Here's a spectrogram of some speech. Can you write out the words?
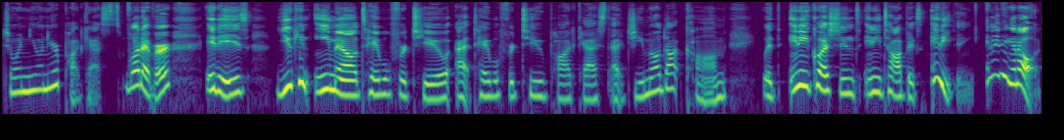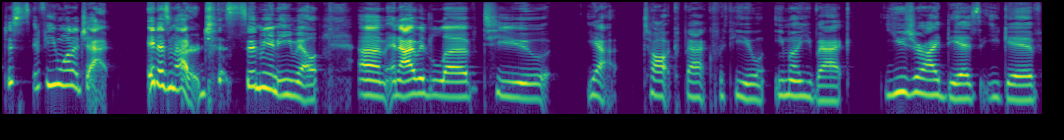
join you on your podcast, whatever it is, you can email table for two at table for two podcast at gmail.com with any questions, any topics, anything, anything at all. Just if you want to chat it doesn't matter. Just send me an email. Um, and I would love to, yeah, talk back with you, email you back, use your ideas that you give,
